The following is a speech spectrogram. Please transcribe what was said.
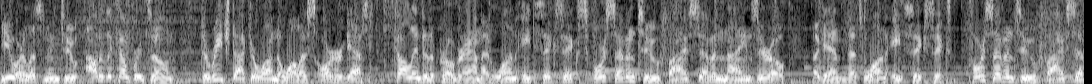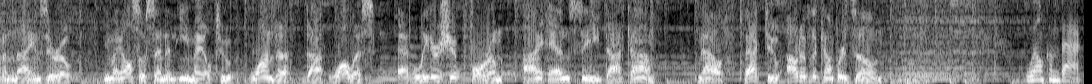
You are listening to Out of the Comfort Zone. To reach Dr. Wanda Wallace or her guest, call into the program at 1 866 472 5790. Again, that's 1 866 472 5790 you may also send an email to wanda.wallace at leadershipforuminc.com. Now, back to Out of the Comfort Zone. Welcome back.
